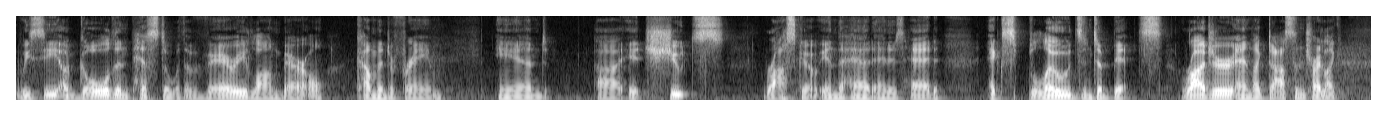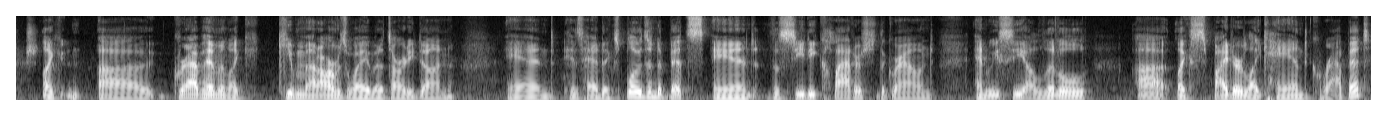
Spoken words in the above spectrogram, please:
we see a golden pistol with a very long barrel come into frame, and uh, it shoots Roscoe in the head, and his head explodes into bits. Roger and like Dawson try to like sh- like uh, grab him and like keep him out of harm's way, but it's already done. And his head explodes into bits, and the CD clatters to the ground, and we see a little uh, like spider-like hand grab it,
